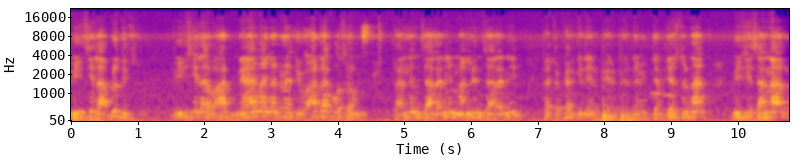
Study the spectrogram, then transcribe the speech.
బీసీల అభివృద్ధికి బీసీల వా న్యాయమైనటువంటి వాటా కోసం తరలించాలని మళ్ళించాలని ప్రతి ఒక్కరికి నేను పేరు పేరున విజ్ఞప్తి చేస్తున్నా. బీసీ సంఘాలు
